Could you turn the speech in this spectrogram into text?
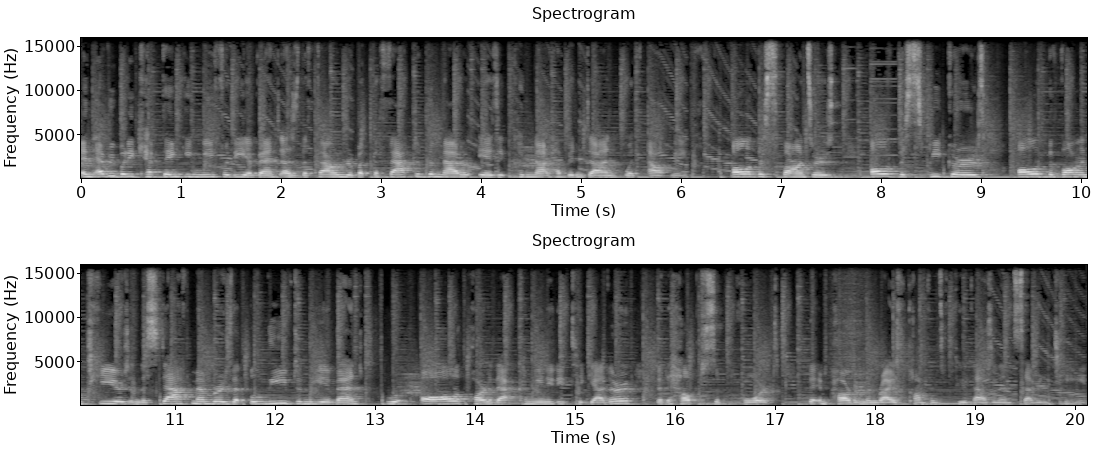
and everybody kept thanking me for the event as the founder. But the fact of the matter is, it could not have been done without me. All of the sponsors, all of the speakers, all of the volunteers and the staff members that believed in the event were all a part of that community together that helped support the Empowered Women Rise Conference 2017.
